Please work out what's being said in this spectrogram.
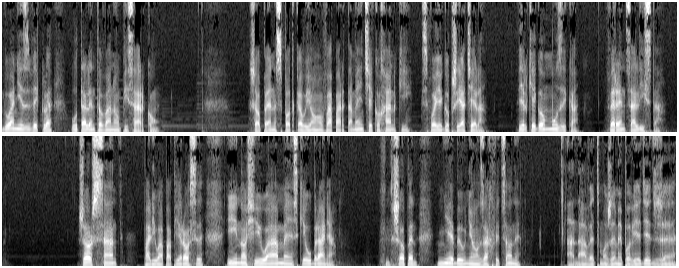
Była niezwykle utalentowaną pisarką. Chopin spotkał ją w apartamencie kochanki swojego przyjaciela, wielkiego muzyka, Ferenca Lista. Georges Sand paliła papierosy i nosiła męskie ubrania. Chopin nie był nią zachwycony, a nawet możemy powiedzieć, że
